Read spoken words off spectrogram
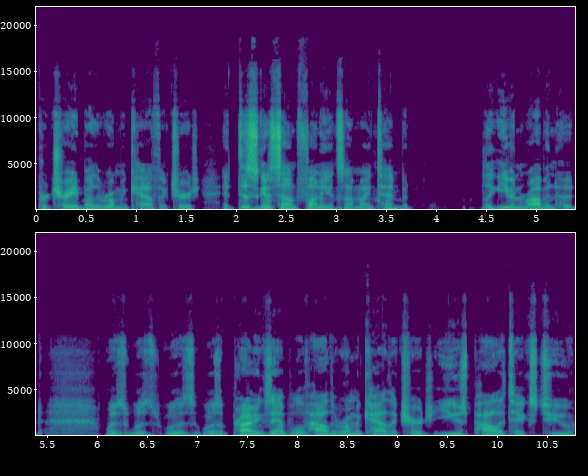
portrayed by the Roman Catholic Church. It, this is going to sound funny; it's not my intent, but like even Robin Hood was was was was a prime example of how the Roman Catholic Church used politics to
